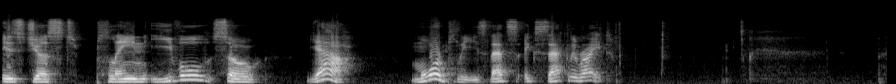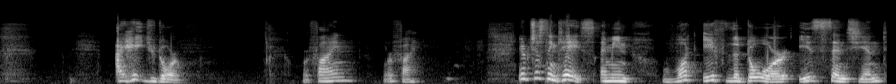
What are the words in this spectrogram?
is just plain evil. So, yeah, more please. That's exactly right. I hate you, Door. We're fine. We're fine. You know, just in case. I mean, what if the door is sentient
